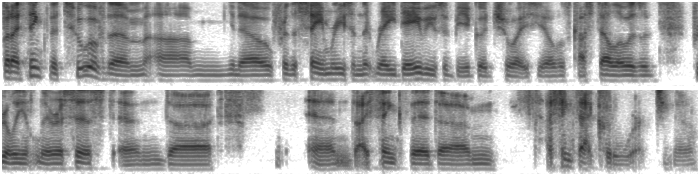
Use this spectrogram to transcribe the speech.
But I think the two of them, um, you know, for the same reason that Ray Davies would be a good choice. You know, Elvis Costello is a brilliant lyricist, and uh, and I think that um, I think that could have worked. You know.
